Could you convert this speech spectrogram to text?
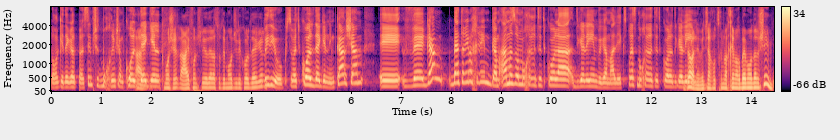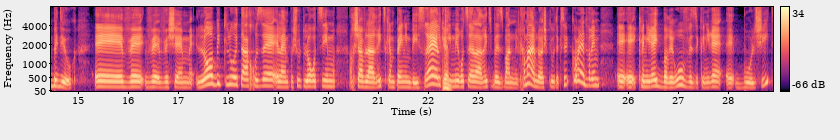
לא רק כדגל פלסטין, פשוט בוחרים שם כל אה, דגל. כמו שהאייפון שלי יודע לעשות אמוג'י לכל דגל? בדיוק, זאת אומרת כל דגל נמכר שם, אה, וגם באתרים אחרים, גם אמזון מוכרת את כל הדגלים, וגם אלי אקספרס מוכרת את כל הדגלים. לא, אני מבין שאנחנו צריכים להחרים הרבה מאוד אנשים. בדיוק. אה, ו- ו- ושהם לא ביטלו את החוזה, אלא הם פשוט לא רוצים עכשיו להריץ קמפיינים בישראל, כן. כי מי רוצה להריץ בזמן מלחמה, הם לא ישקיעו תקציבים, כל מיני דברים אה, אה, כנראה התבררו, וזה כנראה אה, בולשיט.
